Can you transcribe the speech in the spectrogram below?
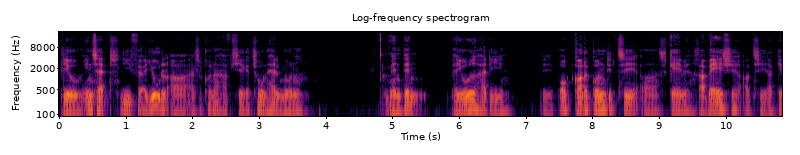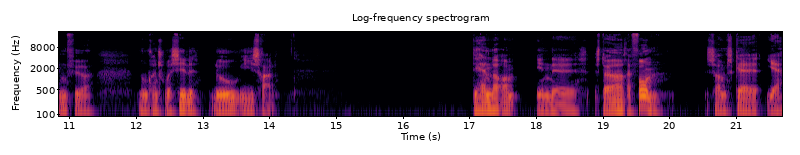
blev indsat lige før jul og altså kun har haft cirka to og en halv måned men den periode har de øh, brugt godt og grundigt til at skabe ravage og til at gennemføre nogle kontroversielle love i Israel. Det handler om en øh, større reform, som skal, ja,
